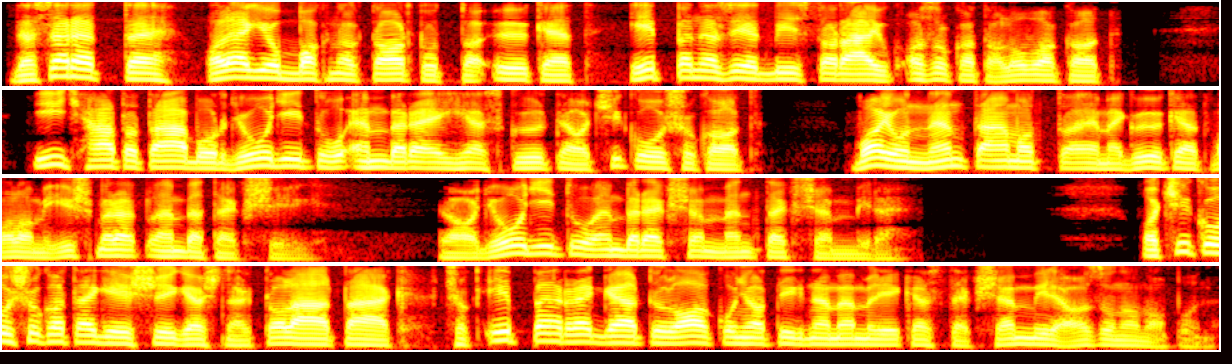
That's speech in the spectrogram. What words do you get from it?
de szerette, a legjobbaknak tartotta őket, éppen ezért bízta rájuk azokat a lovakat, így hát a tábor gyógyító embereihez küldte a csikósokat, vajon nem támadta-e meg őket valami ismeretlen betegség? De a gyógyító emberek sem mentek semmire. A csikósokat egészségesnek találták, csak éppen reggeltől alkonyatig nem emlékeztek semmire azon a napon.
